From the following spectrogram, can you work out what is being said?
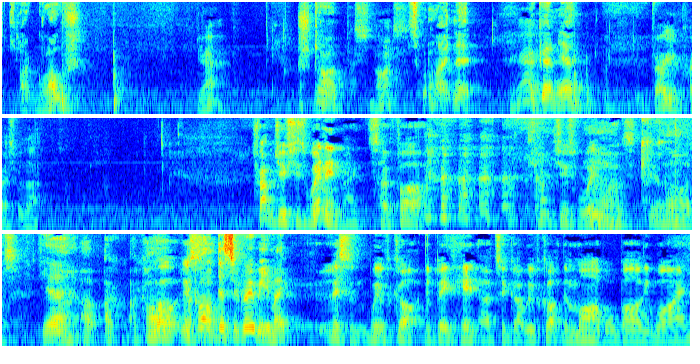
It's like gross. Yeah. Stop. It's nice. It's all right, isn't it? Yeah. Again, yeah. Very impressed with that. Tramp Juice is winning, mate, so far. Tramp Juice wins. Oh, God. Yeah, I, I, I can't. Well, I can't disagree with you, mate. Listen, we've got the big hitter uh, to go. We've got the marble barley wine.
